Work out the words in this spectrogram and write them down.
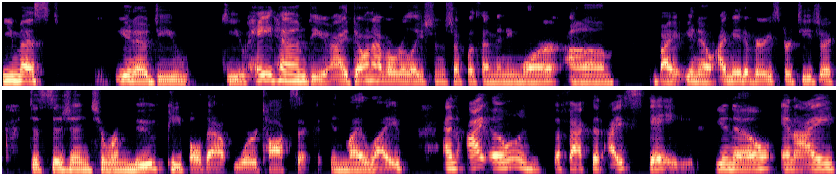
you must, you know, do you do you hate him? Do you I don't have a relationship with him anymore. Um, by you know i made a very strategic decision to remove people that were toxic in my life and i own the fact that i stayed you know and i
